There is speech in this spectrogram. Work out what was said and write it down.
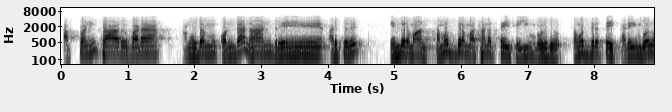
அப்பன் சாறுபட அமுதம் கொண்ட நான்றே. அடுத்தது எம்பெருமான் சமுத்திர மதனத்தை செய்யும் பொழுது சமுத்திரத்தை கடையும் போது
